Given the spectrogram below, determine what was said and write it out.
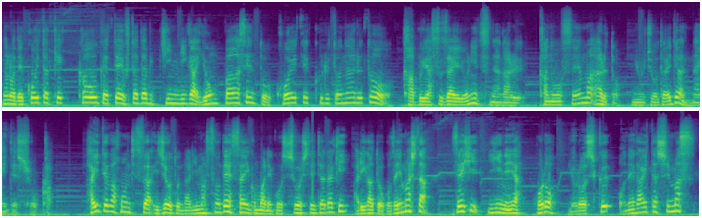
なので、こういった結果を受けて、再び金利が4%を超えてくるとなると、株安材料につながる可能性もあるという状態ではないでしょうか。はい。では本日は以上となりますので、最後までご視聴していただきありがとうございました。ぜひ、いいねやフォローよろしくお願いいたします。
